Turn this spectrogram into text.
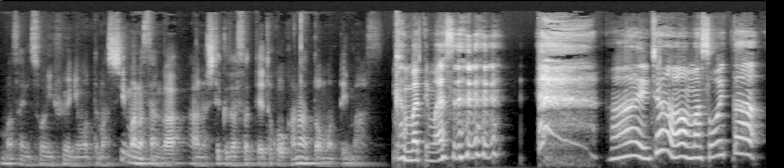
まさにそういうふうに思ってますし、マナさんがあのしてくださっているところかなと思っています。頑張ってます。はい。じゃあ、まあそういった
